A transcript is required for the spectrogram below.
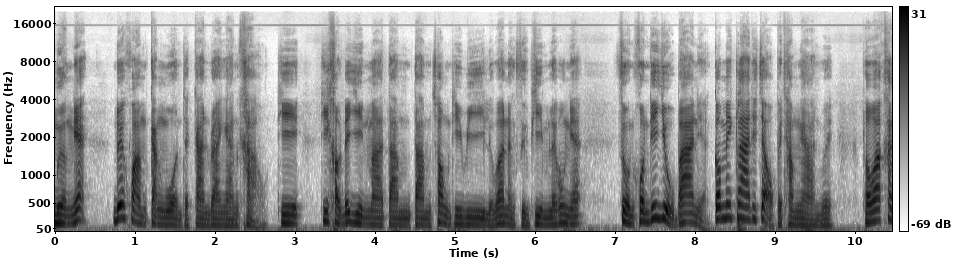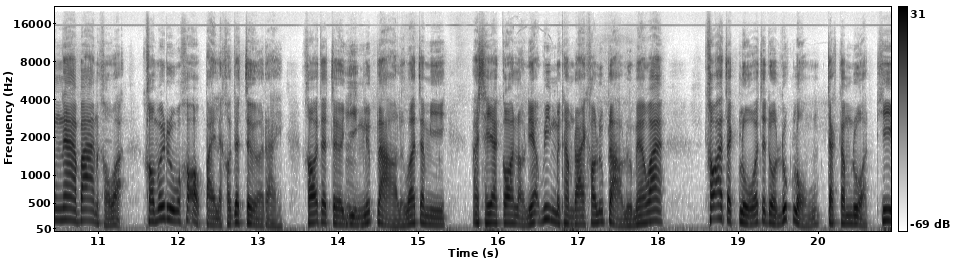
เมืองเนี้ยด้วยความกังวลจากการรายงานข่าวที่ที่เขาได้ยินมาตามตามช่องทีวี หรือว่าหนังสือพิมพ์อะไรพวกเนี้ยส่วนคนที่อยู่บ้านเนี่ยก็ไม่กล้าที่จะออกไปทำงานเว้ยเพราะว่าข้างหน้าบ้านเขาอะ เขาไม่รู้ว่าเขาออกไปแล้วเขาจะเจออะไร เขาจะเจอยิงหรือเปล่า หรือว่าจะมีอาชญากรเหล่านี้วิ่งมาทำร้ายเขาหรือเปล่า หรือแม้ว่า เขาอาจจะกลัวว่าจะโดนลูกหลงจากตำรวจที่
